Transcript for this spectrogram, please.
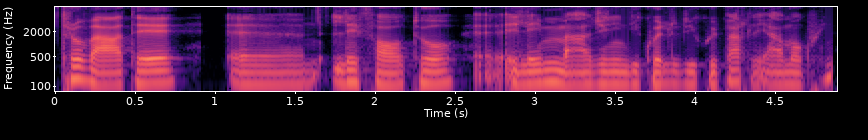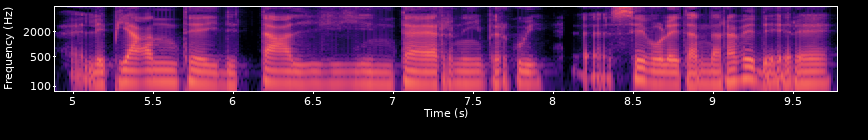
trovate eh, le foto eh, e le immagini di quello di cui parliamo, quindi eh, le piante, i dettagli interni, per cui eh, se volete andare a vedere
